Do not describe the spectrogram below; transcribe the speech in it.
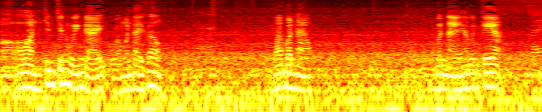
Ồ, ồ anh 99 Nguyễn Đệ quận bên đây phải không? Đây, qua bên nào? Bên này hay bên kia? Đây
